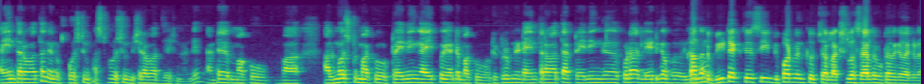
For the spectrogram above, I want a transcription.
అయిన తర్వాత నేను పోస్టింగ్ ఫస్ట్ పోస్టింగ్ ముషిరాబాద్ చేసినండి అంటే మాకు మా ఆల్మోస్ట్ మాకు ట్రైనింగ్ అయిపోయి అంటే మాకు రిక్రూట్మెంట్ అయిన తర్వాత ట్రైనింగ్ కూడా లేట్గా. కాదండి బీటెక్ చేసి డిపార్ట్మెంట్కి వచ్చారు లక్షల శాలరీ ఉంటుంది కదా అక్కడ.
